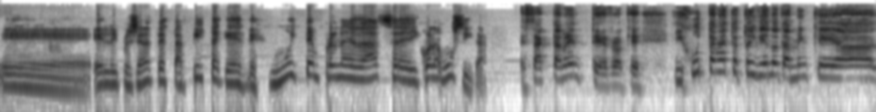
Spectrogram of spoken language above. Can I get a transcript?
Eh, es lo impresionante de esta artista que desde muy temprana edad se dedicó a la música. Exactamente, Roque. Y justamente estoy viendo también que ah,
